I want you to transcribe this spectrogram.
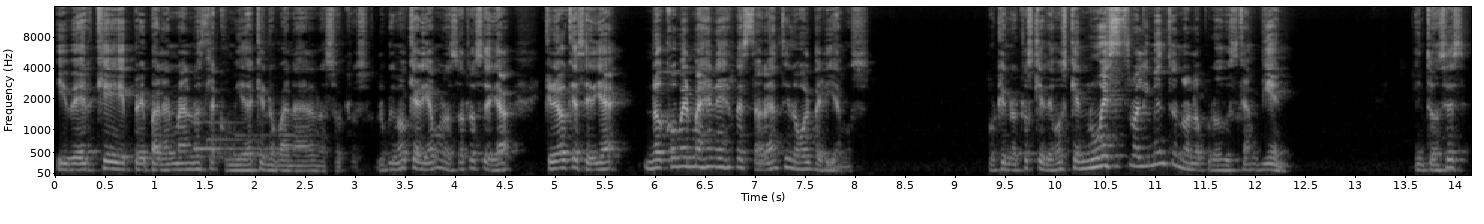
y ver que preparan mal nuestra comida que nos van a dar a nosotros. Lo primero que haríamos nosotros sería, creo que sería no comer más en ese restaurante y no volveríamos. Porque nosotros queremos que nuestro alimento nos lo produzcan bien. Entonces,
